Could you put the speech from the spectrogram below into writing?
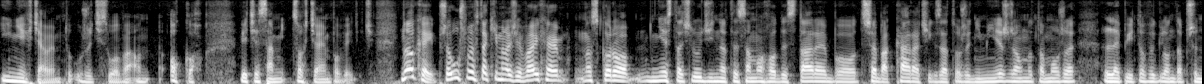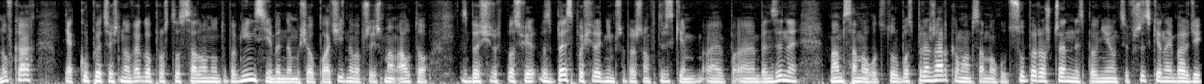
i nie chciałem tu użyć słowa on, oko. Wiecie sami, co chciałem powiedzieć. No okej, okay, przełóżmy w takim razie wajchę, no skoro nie stać ludzi na te samochody stare, bo trzeba karać ich za to, że nimi jeżdżą, no to może lepiej to wygląda przy nówkach. Jak kupię coś nowego prosto z salonu, to pewnie nic nie będę musiał płacić, no bo przecież mam auto z, z bezpośrednim, przepraszam, wtryskiem e, e, benzyny, mam samochód z turbosprężarką, mam samochód super oszczędny, spełniający wszystkie najbardziej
